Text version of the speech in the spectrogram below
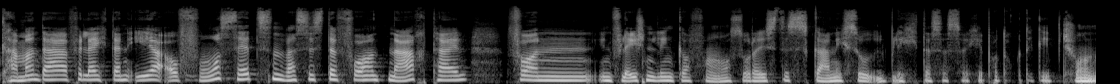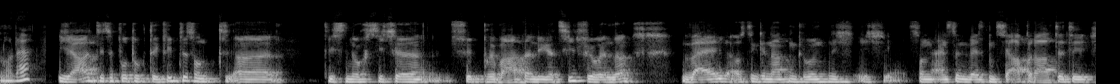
Kann man da vielleicht dann eher auf Fonds setzen? Was ist der Vor- und Nachteil von Inflation-linker Fonds? Oder ist es gar nicht so üblich, dass es solche Produkte gibt schon, oder? Ja, diese Produkte gibt es und äh, die sind auch sicher für Privatanleger zielführender, weil aus den genannten Gründen ich, ich von Einzelinvestments sehr abrate. Die,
